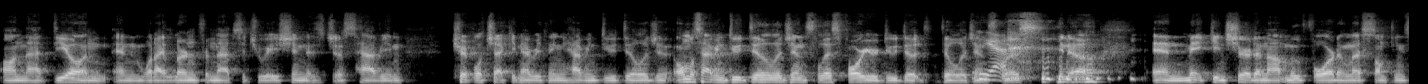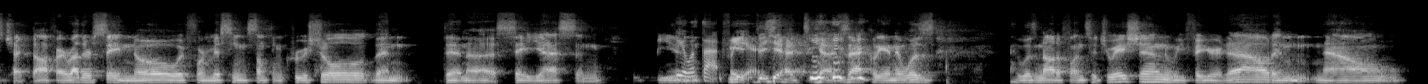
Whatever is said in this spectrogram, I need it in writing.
on that deal. And, and what I learned from that situation is just having triple checking everything, having due diligence, almost having due diligence list for your due diligence yeah. list, you know, and making sure to not move forward unless something's checked off. I rather say no if we're missing something crucial than, than uh, say yes and be deal in, with that for be, years. Yeah, yeah, exactly. and it was it was not a fun situation. We figured it out, and now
